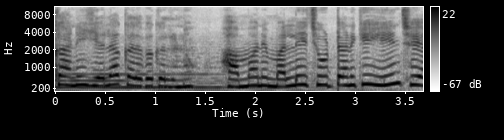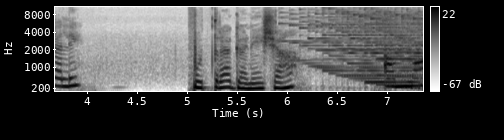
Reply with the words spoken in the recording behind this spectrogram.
కానీ ఎలా కలవగలను? అమ్మని మళ్ళీ చూడటానికి ఏం చేయాలి? పుత్ర గణేష అమ్మా?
